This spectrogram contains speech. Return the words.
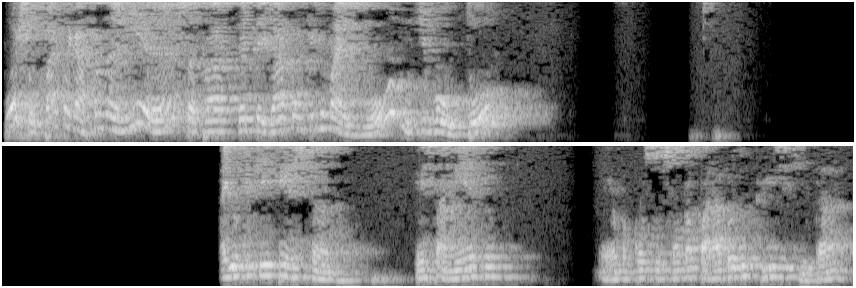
Poxa, o pai está gastando a minha herança para festejar com o filho mais novo que voltou. Aí eu fiquei pensando, Pensamento é uma construção da parábola do crise aqui, tá?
